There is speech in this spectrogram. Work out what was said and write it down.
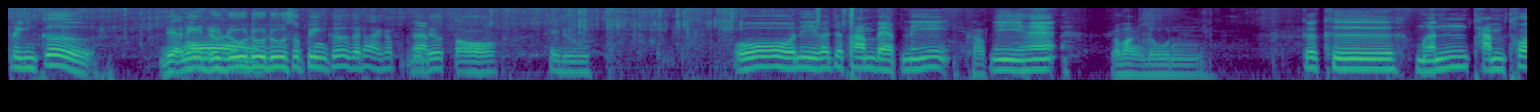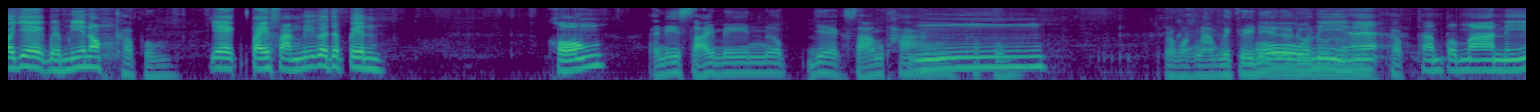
ปริงเกอร์เดี๋ยวอันนี้อ๋ดูอดูดูดูสปริงเกอร์ก็ได้ครับครับเดี๋ยวต่อให้ดู โอ้นี่เขาจะทำแบบนี้ครับนี่ฮะระวังโดนก็คือเหมือนทำท่อแยกแบบนี้เนาะครับผมแยกไปฝั่งนี้ก็จะเป็นของ อันนี้สายเมนนะครับแยกสามทางอืครับผมม ระวังน้ำกระจุยโอ้เนี่ยเดี๋ยวดูดูนี่ดูฮะครับทำประมาณนี้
